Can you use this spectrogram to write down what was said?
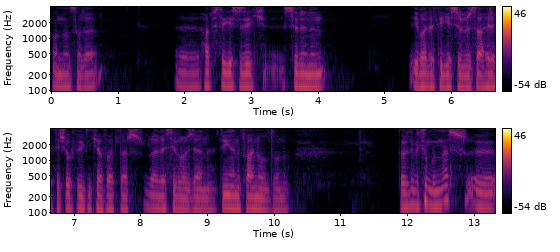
Ondan sonra e, hapiste geçecek sürenin ibadete geçirilirse ahirette çok büyük mükafatlar vesile olacağını, dünyanın fani olduğunu. Dolayısıyla bütün bunlar e,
